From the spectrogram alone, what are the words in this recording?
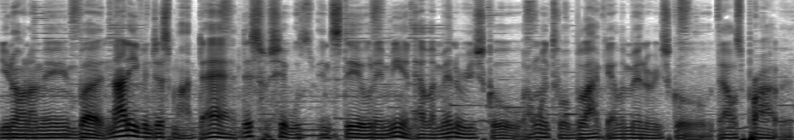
You know what I mean? But not even just my dad. This shit was instilled in me in elementary school. I went to a black elementary school that was private.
